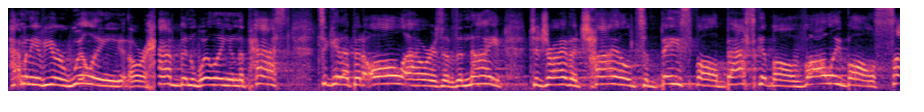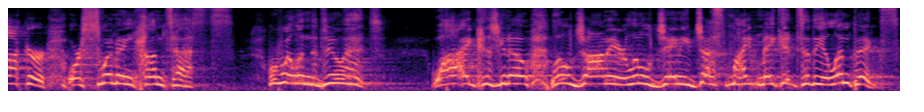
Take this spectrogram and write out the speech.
How many of you are willing or have been willing in the past to get up at all hours of the night to drive a child to baseball, basketball, volleyball, soccer, or swimming contests? We're willing to do it. Why? Because, you know, little Johnny or little Janie just might make it to the Olympics.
